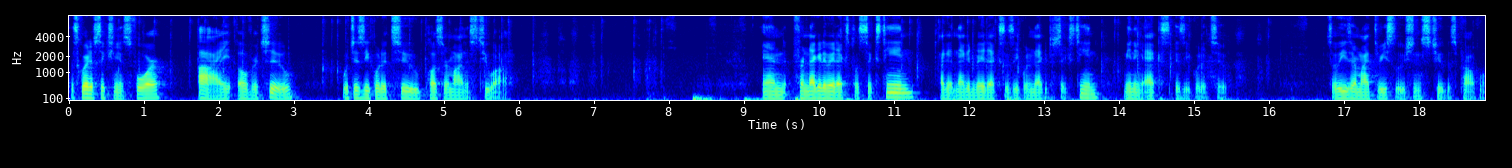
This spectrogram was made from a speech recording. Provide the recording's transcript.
the square root of 16 is 4i over 2, which is equal to 2 plus or minus 2i. And for negative 8x plus 16, I get negative 8x is equal to negative 16, meaning x is equal to 2. So these are my three solutions to this problem.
